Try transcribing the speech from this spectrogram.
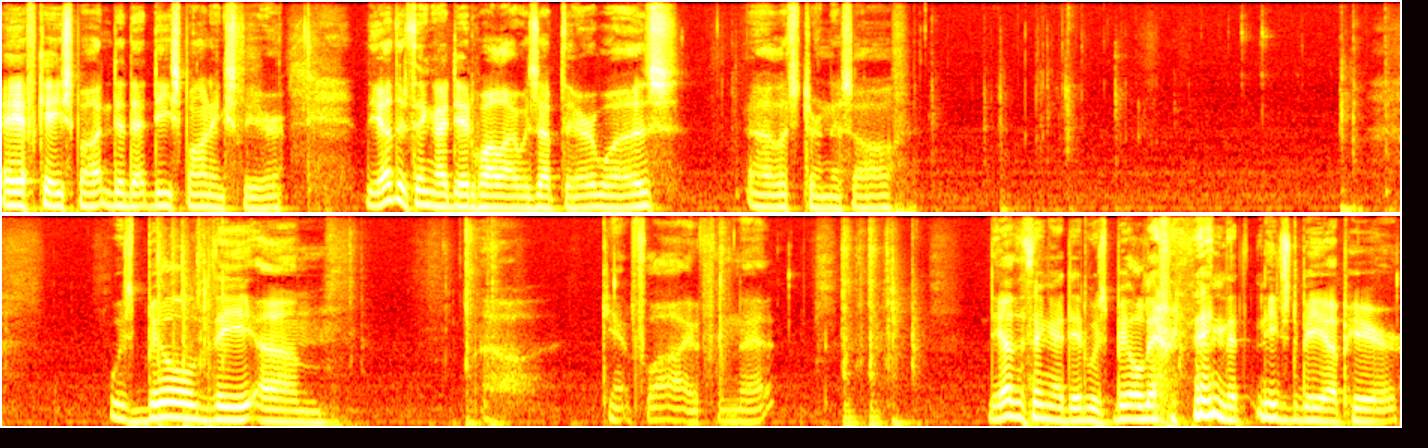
AFK spot and did that despawning sphere. The other thing I did while I was up there was, uh, let's turn this off. Was build the, um, can't fly from that. The other thing I did was build everything that needs to be up here.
